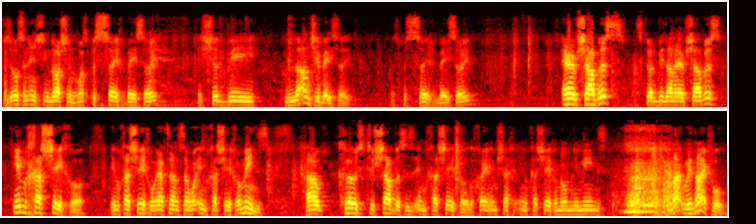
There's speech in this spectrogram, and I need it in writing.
There's also an interesting Lashon, what's B'Seich B'Seich? It should be L'Anche B'Seich. Erev Shabbos, it's got to be done Erev Shabbos. Im Chashecho. Im Chashecho, we have to understand what Im Chashecho means. How close to Shabbos is Im Chashecho? Im Chashecho normally means with nightfall.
